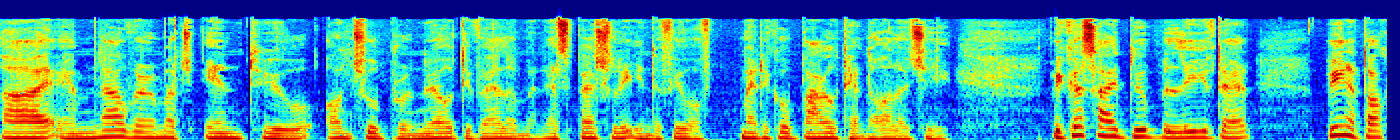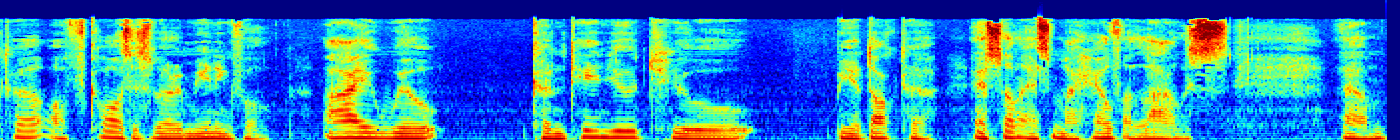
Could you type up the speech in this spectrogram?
I am now very much into entrepreneurial development, especially in the field of medical biotechnology, because I do believe that being a doctor, of course, is very meaningful. I will continue to be a doctor as long as my health allows. Um,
